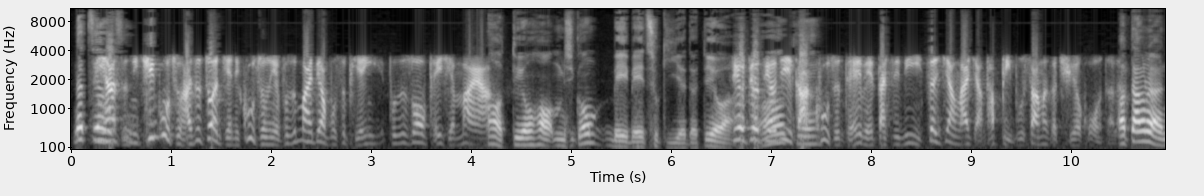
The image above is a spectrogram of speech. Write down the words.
那这样子你还是你清库存还是赚钱，你库存也不是卖掉，不是便宜，不是说赔钱卖啊。哦对哦，不是讲卖卖出去的对对啊。对对对，你 OK 把库存赔一赔，但是你以正向来讲，它比不上那个缺货的了。啊，当然，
